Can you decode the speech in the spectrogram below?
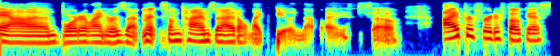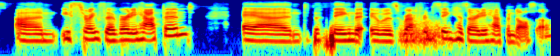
and borderline resentment sometimes. And I don't like feeling that way. So I prefer to focus on Easter eggs that have already happened and the thing that it was referencing has already happened also.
